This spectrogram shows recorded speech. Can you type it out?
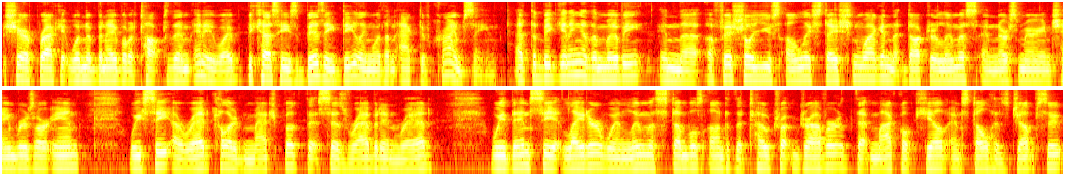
Sheriff Brackett wouldn't have been able to talk to them anyway because he's busy dealing with an active crime scene. At the beginning of the movie, in the official use only station wagon that Dr. Loomis and Nurse Marion Chambers are in, we see a red colored matchbook that says Rabbit in Red. We then see it later when Loomis stumbles onto the tow truck driver that Michael killed and stole his jumpsuit.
